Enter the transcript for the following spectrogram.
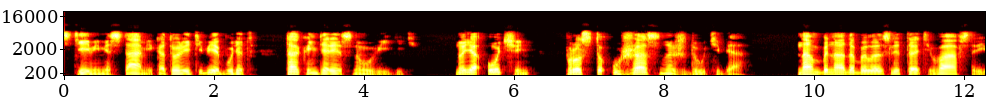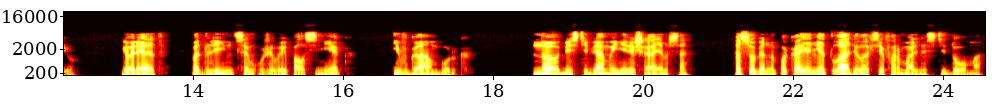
с теми местами, которые тебе будет так интересно увидеть. Но я очень, просто ужасно жду тебя. Нам бы надо было слетать в Австрию. Говорят, под Линцем уже выпал снег, и в Гамбург. Но без тебя мы не решаемся, особенно пока я не отладила все формальности дома.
